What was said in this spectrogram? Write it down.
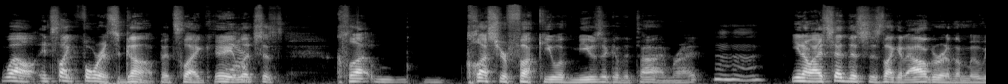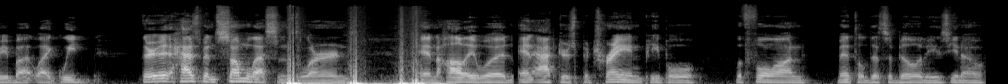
Well, it's like Forrest Gump. It's like, hey, Yeah. let's just cl- cluster fuck you with music of the time, right? Mm-hmm. You know, I said this is like an algorithm movie, but like we, there has been some lessons learned in Hollywood and actors portraying people with full on mental disabilities. You know,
